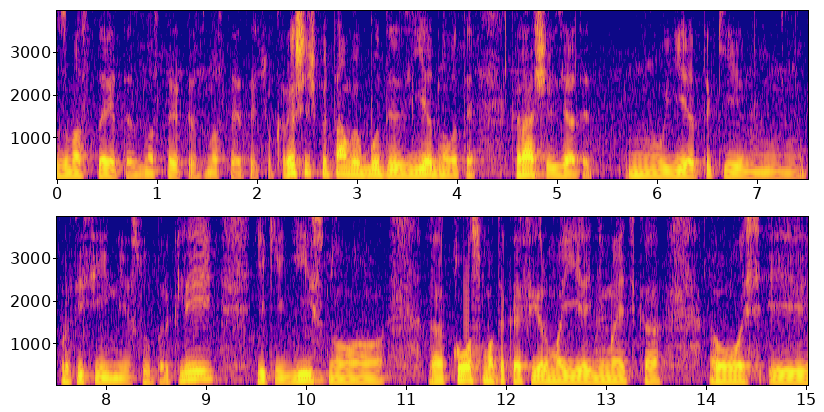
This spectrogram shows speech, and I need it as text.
змастити, змастити, змастити цю кришечку, там ви будете з'єднувати. Краще взяти ну, є такі професійні суперклей, які дійсно е, Космо, така фірма є німецька. Ось і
